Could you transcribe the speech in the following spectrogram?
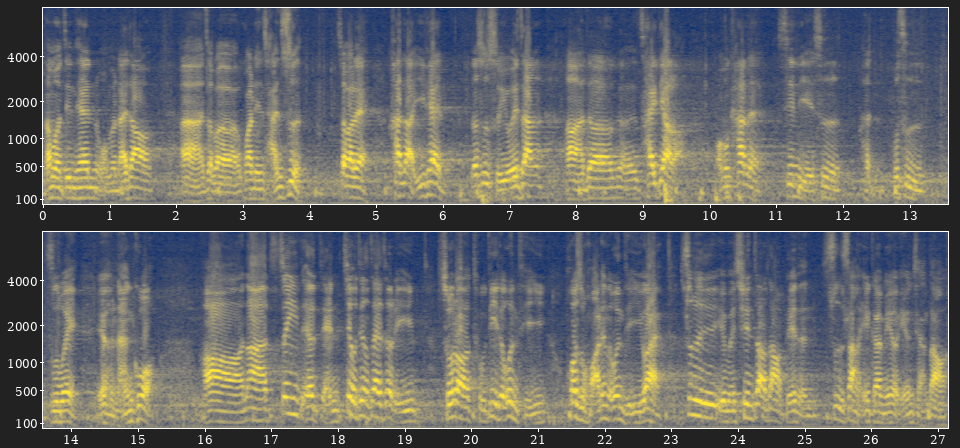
那么今天我们来到啊这个关林禅寺，是吧呢？看到一片都是水违章啊，这个拆掉了，我们看了心里也是很不是滋味，也很难过。啊，那这一点究竟在这里，除了土地的问题或是法令的问题以外，是不是有没有侵扰到别人？事实上应该没有影响到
